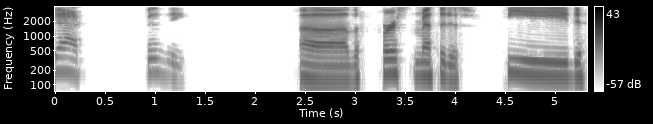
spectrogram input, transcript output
Jack busy. Uh the first method is feed,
